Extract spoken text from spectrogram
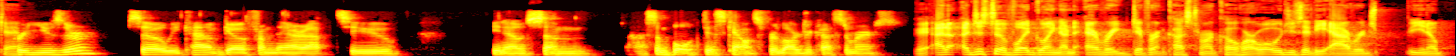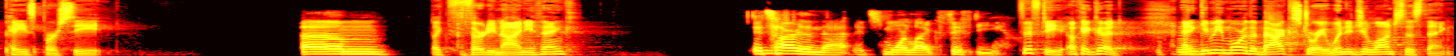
okay. per user. So we kind of go from there up to, you know, some uh, some bulk discounts for larger customers. Okay, I, just to avoid going down every different customer cohort, what would you say the average you know pays per seat? Um, like thirty nine, you think? It's higher than that. It's more like fifty. Fifty. Okay, good. Mm-hmm. And give me more of the backstory. When did you launch this thing?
